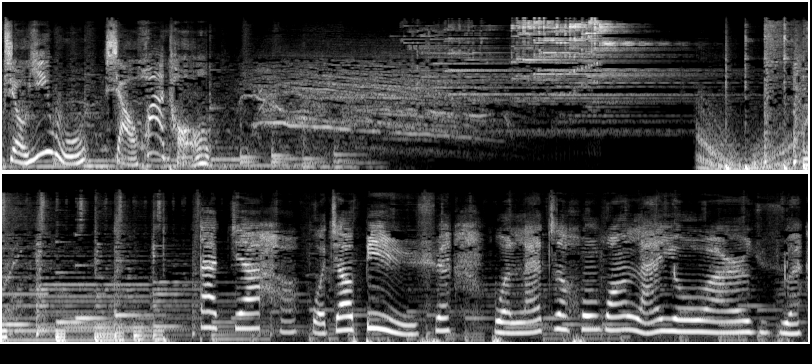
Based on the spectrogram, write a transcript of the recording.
九一五小话筒。大家好，我叫毕宇轩，我来自红黄蓝幼儿园。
